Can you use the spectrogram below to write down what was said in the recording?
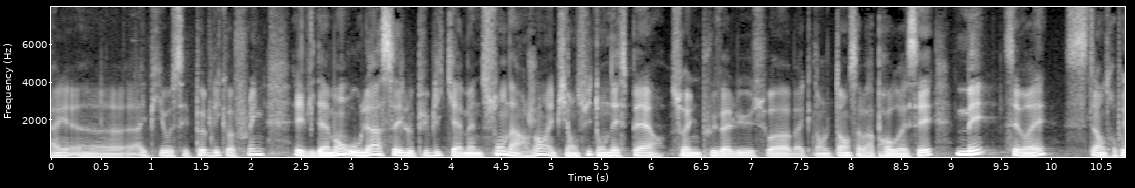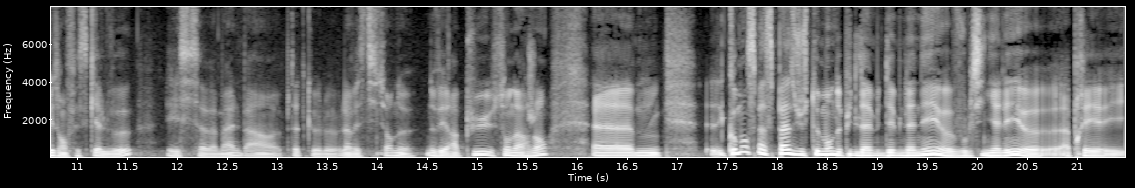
IPO, c'est Public Offering, évidemment, où là, c'est le public qui amène son argent, et puis ensuite, on espère soit une plus-value, soit bah, que dans le temps, ça va progresser. Mais c'est vrai, l'entreprise en fait ce qu'elle veut, Et si ça va mal, ben, peut-être que l'investisseur ne, ne, verra plus son argent. Euh, comment ça se passe justement depuis le début de l'année Vous le signalez, après,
